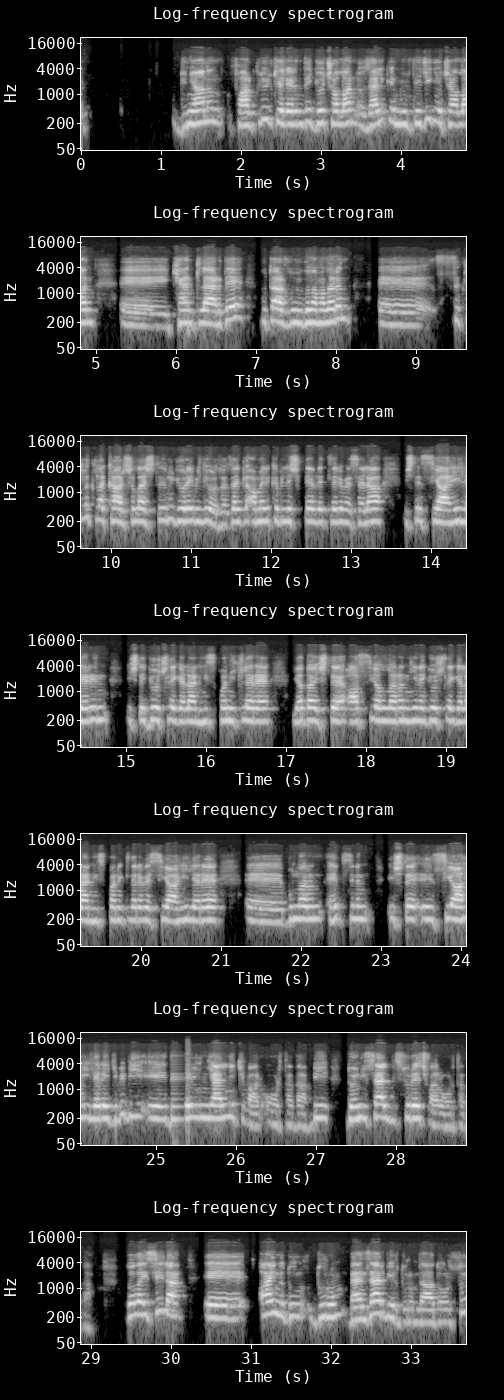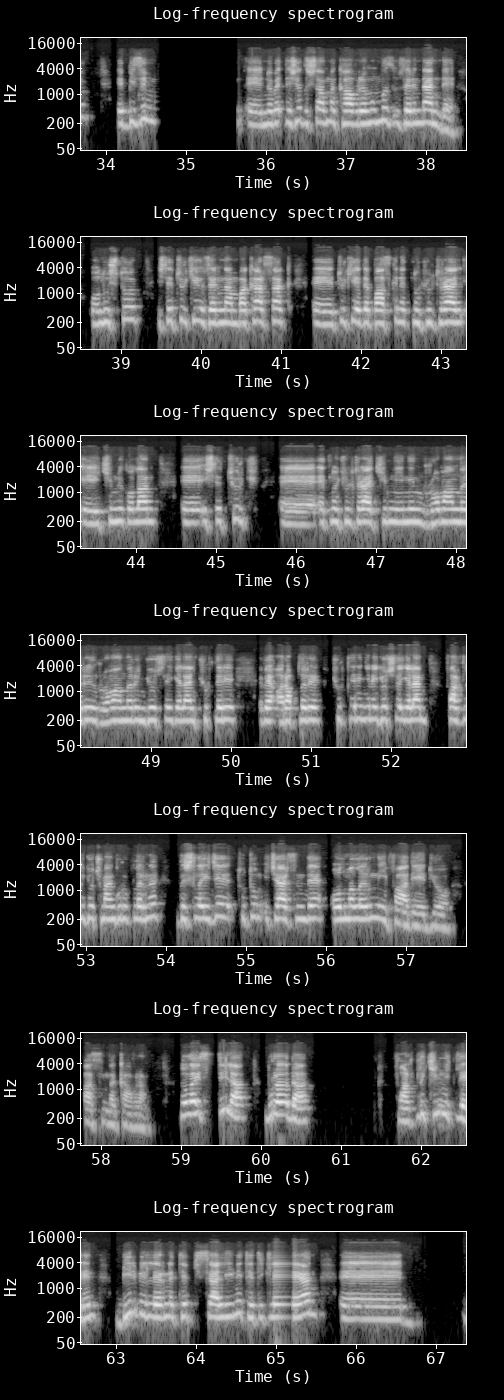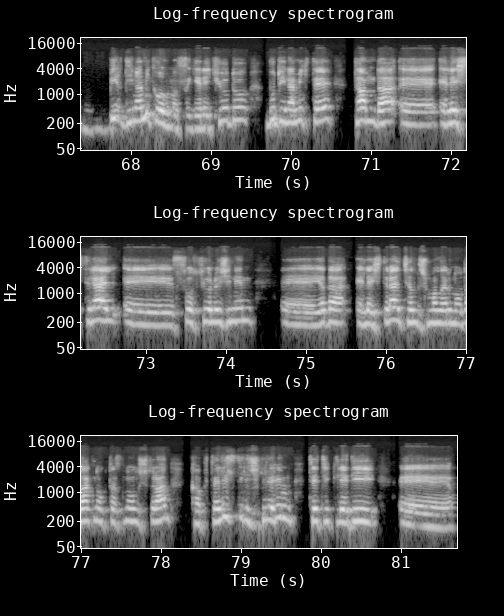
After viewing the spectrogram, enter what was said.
dünyanın farklı ülkelerinde göç alan, özellikle mülteci göç alan e, kentlerde bu tarz uygulamaların e, sıklıkla karşılaştığını görebiliyoruz. Özellikle Amerika Birleşik Devletleri mesela işte siyahilerin işte göçle gelen Hispaniklere ya da işte Asyalıların yine göçle gelen Hispaniklere ve siyahilere e, bunların hepsinin işte e, siyahilere gibi bir e, devingenlik var ortada. Bir döngüsel bir süreç var ortada. Dolayısıyla e, aynı du- durum, benzer bir durum daha doğrusu e, bizim e, nöbetleşe dışlanma kavramımız üzerinden de oluştu. İşte Türkiye üzerinden bakarsak e, Türkiye'de baskın etnokültürel e, kimlik olan e, işte Türk e, etnokültürel kimliğinin romanları, romanların göçle gelen Kürtleri ve Arapları, Kürtlerin yine göçle gelen farklı göçmen gruplarını dışlayıcı tutum içerisinde olmalarını ifade ediyor aslında kavram. Dolayısıyla burada farklı kimliklerin birbirlerine tepkiselliğini tetikleyen e, bir dinamik olması gerekiyordu. Bu dinamik de tam da e, eleştirel e, sosyolojinin e, ya da eleştirel çalışmaların odak noktasını oluşturan kapitalist ilişkilerin tetiklediği e,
